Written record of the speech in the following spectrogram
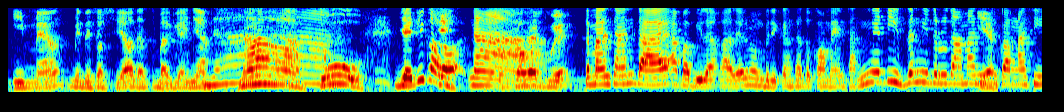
email, media sosial dan sebagainya. Nah. tuh. Jadi kalau Ih, nah ya gue. teman santai apabila kalian memberikan satu komentar netizen nih terutama nih Yes. suka ngasih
